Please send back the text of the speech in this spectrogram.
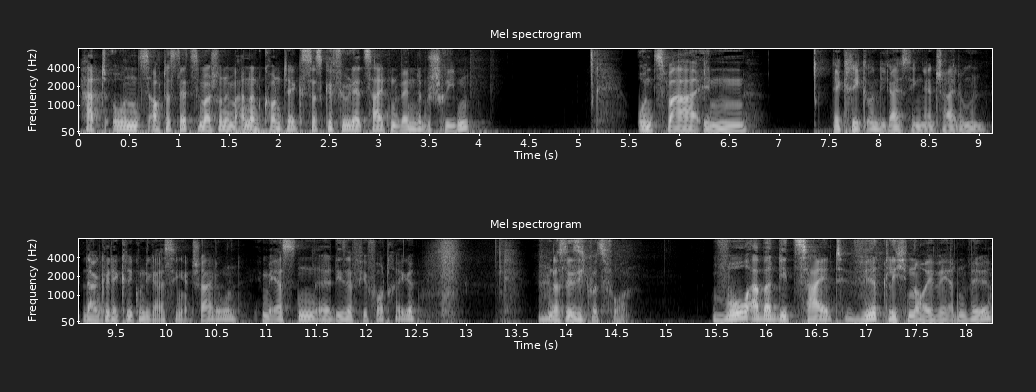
hat uns auch das letzte Mal schon im anderen Kontext das Gefühl der Zeitenwende beschrieben. Und zwar in Der Krieg und die geistigen Entscheidungen. Danke, der Krieg und die geistigen Entscheidungen im ersten äh, dieser vier Vorträge. Und das lese ich kurz vor. Wo aber die Zeit wirklich neu werden will,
